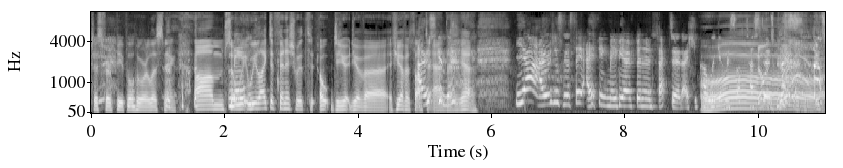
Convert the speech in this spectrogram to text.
just for people who are listening. Um, so we, May- we like to finish with. Oh, do you do you have a? If you have a thought to add, gonna- there, yeah. Yeah, I was just going to say, I think maybe I've been infected. I should probably get myself tested. no it's good it's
